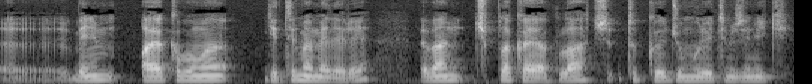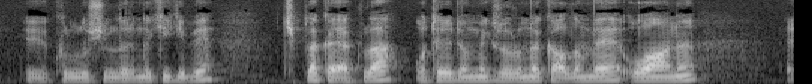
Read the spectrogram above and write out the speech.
e, benim ayakkabımı getirmemeleri ve ben çıplak ayakla tıpkı Cumhuriyetimizin ilk e, kuruluş yıllarındaki gibi çıplak ayakla otele dönmek zorunda kaldım ve o anı e,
